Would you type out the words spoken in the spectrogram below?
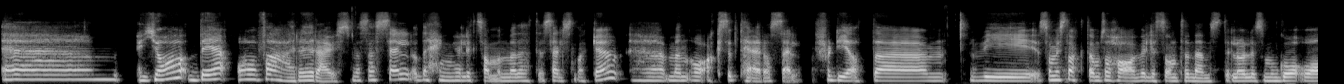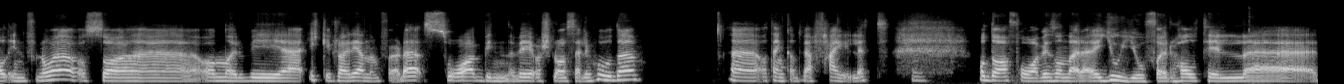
eh, Ja, det å være raus med seg selv, og det henger litt sammen med dette selvsnakket, eh, men å akseptere oss selv. Fordi at eh, vi, som vi snakket om, så har vi litt sånn tendens til å liksom gå all in for noe, og, så, eh, og når vi eh, ikke klarer å gjennomføre det, så begynner vi å slå oss selv i hodet eh, og tenke at vi har feilet. Mm. Og da får vi sånn jojo-forhold til, eh,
